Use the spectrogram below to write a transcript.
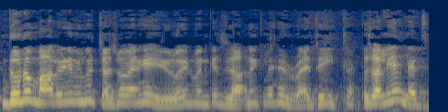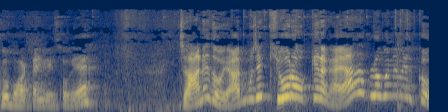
दोनों माँ बेटी बिल्कुल चश्मा पहन के हीरोइन बन के जाने के लिए है रेडी तो चलिए लेट्स गो बहुत टाइम वेस्ट हो गया है। जाने दो यार मुझे क्यों रोक के रखा यार आप लोगों ने मेरे को?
